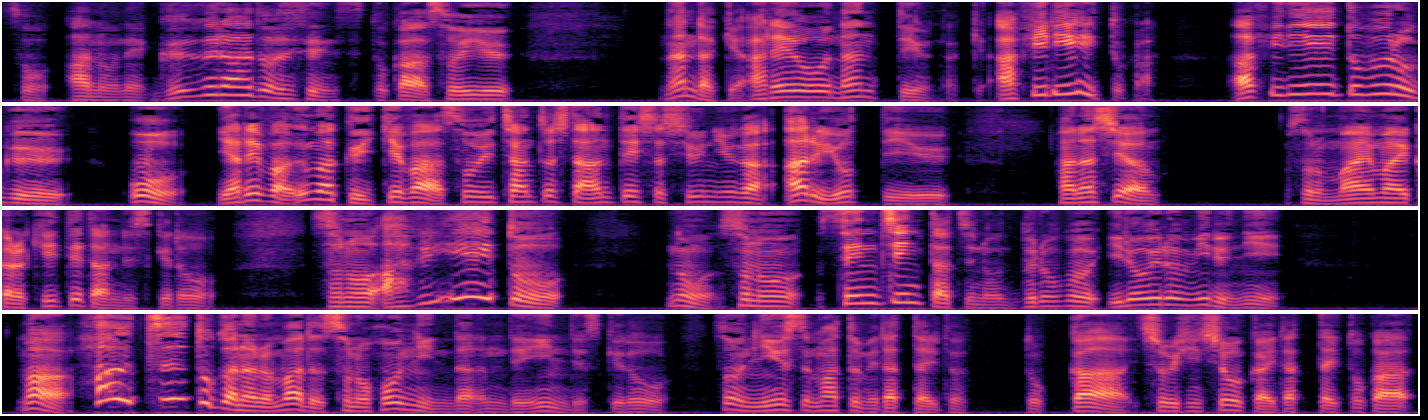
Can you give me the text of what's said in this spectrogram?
そう。あのね、Google AdSense とか、そういう、なんだっけ？あれをなんて言うんだっけ？アフィリエイトか。アフィリエイトブログをやればうまくいけば、そういうちゃんとした安定した収入があるよっていう話は、その前々から聞いてたんですけど、そのアフィリエイトの、その先人たちのブログをいろいろ見るに、まあ、ハウツーとかならまだその本人なんでいいんですけど、そのニュースまとめだったりとか、商品紹介だったりとか、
